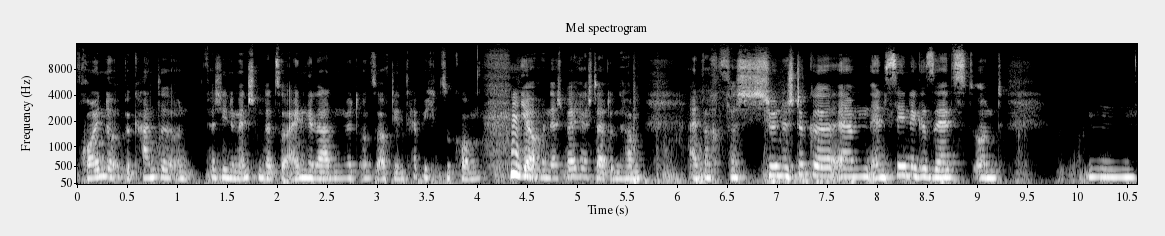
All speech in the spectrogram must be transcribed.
Freunde und Bekannte und verschiedene Menschen dazu eingeladen, mit uns auf den Teppich zu kommen, hier auch in der Speicherstadt und haben einfach schöne Stücke ähm, in Szene gesetzt und mh,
